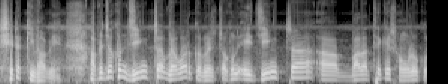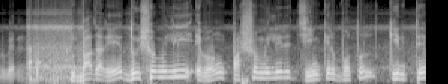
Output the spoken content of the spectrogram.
সেটা কীভাবে? আপনি যখন জিঙ্কটা ব্যবহার করবেন, তখন এই জিঙ্কটা বাজার থেকে সংগ্রহ করবেন। বাজারে দুইশো মিলি এবং পাঁচশো মিলির জিঙ্কের বোতল কিনতে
